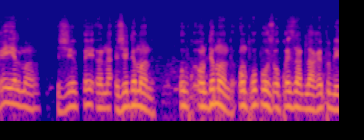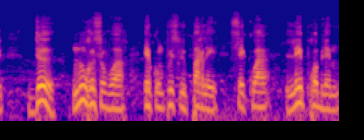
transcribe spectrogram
réellement, je, demande, on demande, on propose au président de la République de nous recevoir et qu'on puisse lui parler c'est quoi les problèmes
